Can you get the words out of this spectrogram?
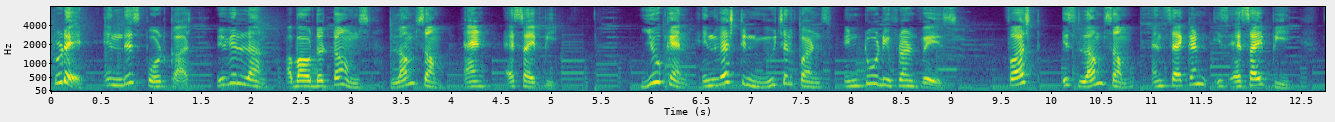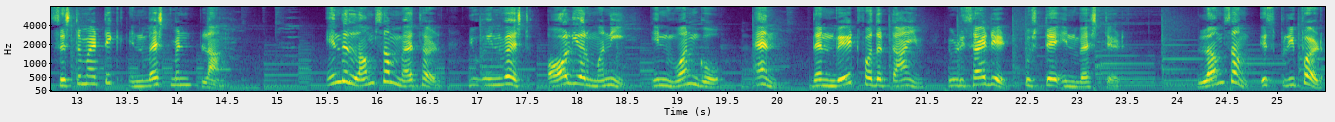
Today, in this podcast, we will learn about the terms lump sum and SIP. You can invest in mutual funds in two different ways. First is lump sum and second is SIP, systematic investment plan. In the lump sum method, you invest all your money in one go and then wait for the time you decided to stay invested. Lump sum is preferred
